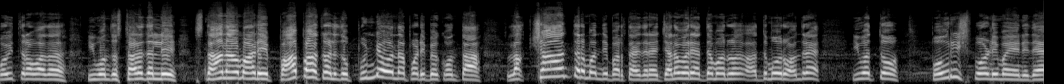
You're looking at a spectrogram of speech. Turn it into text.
ಪವಿತ್ರವಾದ ಈ ಒಂದು ಸ್ಥಳದಲ್ಲಿ ಸ್ನಾನ ಮಾಡಿ ಪಾಪ ಕಳೆದು ಪುಣ್ಯವನ್ನು ಪಡಿಬೇಕು ಅಂತ ಲಕ್ಷಾಂತರ ಮಂದಿ ಬರ್ತಾ ಇದ್ದಾರೆ. ಜನವರಿ ಹದಿಮೂರು ಹದಿಮೂರು ಅಂದರೆ ಇವತ್ತು ಪೌರಿಷ್ ಪೂರ್ಣಿಮೆ ಏನಿದೆ,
